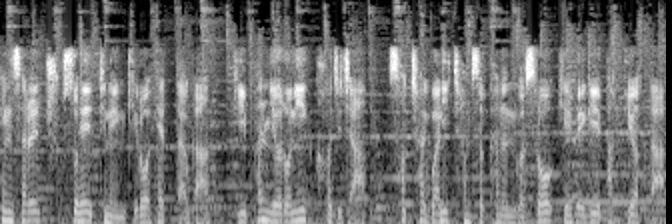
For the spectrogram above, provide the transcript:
행사를 축소해 진행키로 했다가 비판 여론이 커지자 서 차관이 참석하는 것으로 계획이 바뀌었다.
